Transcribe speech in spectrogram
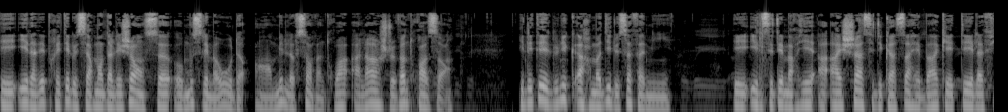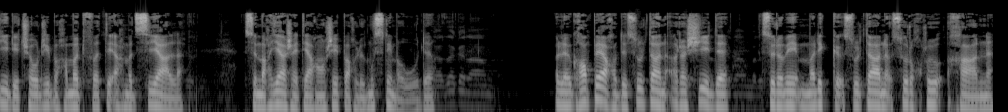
et il avait prêté le serment d'allégeance au Maoud en 1923 à l'âge de 23 ans. Il était l'unique Ahmadi de sa famille et il s'était marié à Aisha Sidika Saheba qui était la fille de Chowdhury Muhammad Fateh Ahmad Sial. Ce mariage a été arrangé par le Maoud. Le grand-père de Sultan Rashid se nommait Malik Sultan Surkhru Khan.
